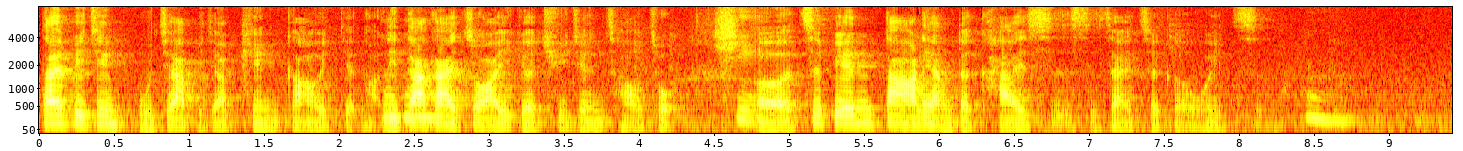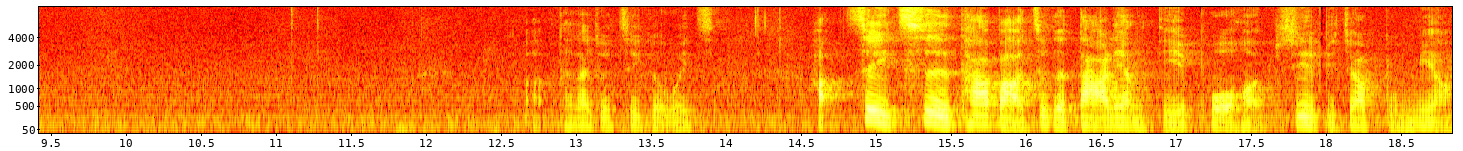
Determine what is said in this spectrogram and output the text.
但毕竟股价比较偏高一点哈。你大概抓一个区间操作，是呃，这边大量的开始是在这个位置，嗯，啊，大概就这个位置。好，这一次他把这个大量跌破哈，其实比较不妙。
